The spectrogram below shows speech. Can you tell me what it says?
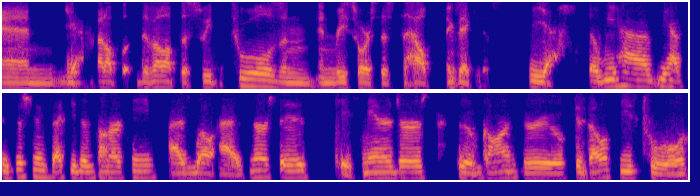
And you yeah. develop, develop the suite of tools and, and resources to help executives. Yes. So we have we have physician executives on our team as well as nurses, case managers who have gone through, developed these tools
